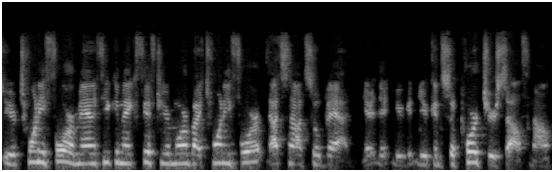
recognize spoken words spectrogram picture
you're 24 man if you can make 50 or more by 24 that's not so bad you, you, you can support yourself now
